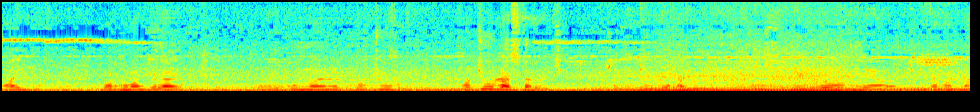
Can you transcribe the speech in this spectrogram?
হয়নি। বর্ধমান জেলায় উন্নয়নের প্রচুর প্রচুর রাস্তা রয়েছে। সেদিক কিন্তু হয়নি এগুলো নিয়ে চিন্তাভাবনা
